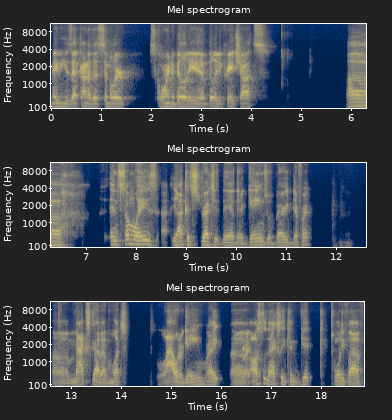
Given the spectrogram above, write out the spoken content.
Maybe is that kind of the similar scoring ability, ability to create shots? Uh, in some ways, yeah, I could stretch it there. Their games were very different. Uh, Mac's got a much louder game, right? Uh, right? Austin actually can get 25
